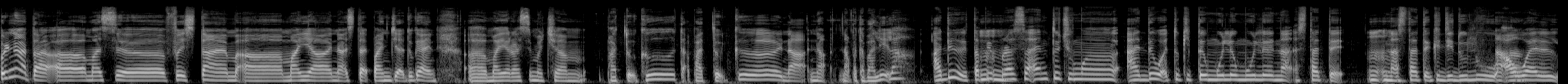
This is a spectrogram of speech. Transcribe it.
Pernah tak uh, masa first time uh, Maya nak start panjat tu kan? Uh, Maya rasa macam patut ke, tak patut ke, nak nak nak patah balik lah. ada tapi Mm-mm. perasaan tu cuma ada waktu kita mula-mula nak started Mm-mm. nak started kerja dulu Ah-ah. awal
